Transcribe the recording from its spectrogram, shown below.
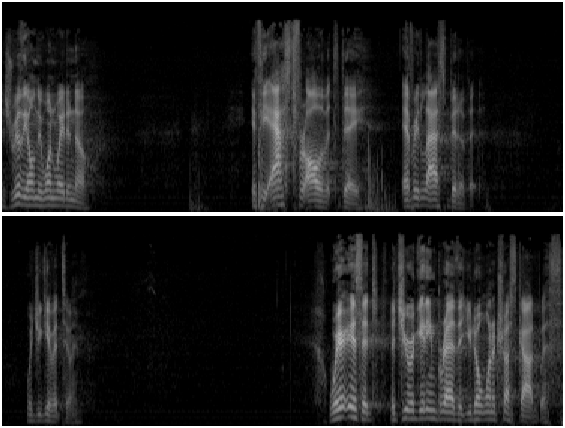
There's really only one way to know. If He asked for all of it today, every last bit of it, would you give it to Him? Where is it that you are getting bread that you don't want to trust God with?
